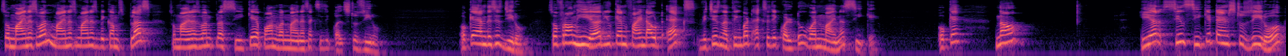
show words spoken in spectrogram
So minus 1 minus minus becomes plus. So minus 1 plus ck upon 1 minus x is equals to 0 okay and this is 0 so from here you can find out x which is nothing but x is equal to 1 minus ck. Okay. Now here since ck tends to 0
